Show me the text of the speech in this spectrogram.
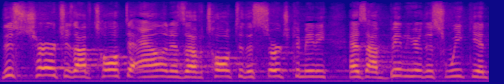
This church, as I've talked to Alan, as I've talked to the search committee, as I've been here this weekend,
